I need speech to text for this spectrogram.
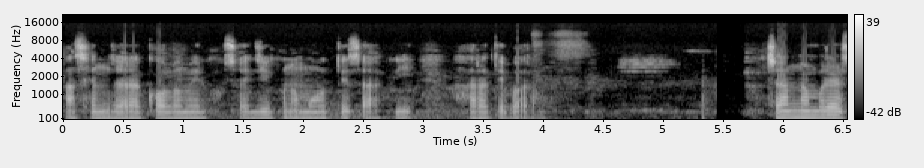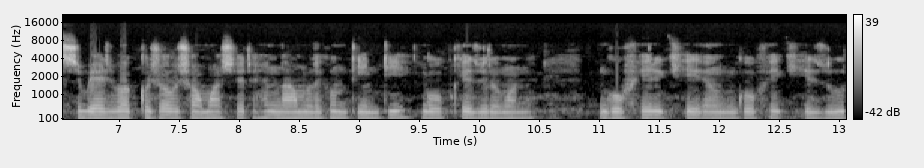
আছেন যারা কলমের খোঁচায় যে কোনো মুহূর্তে চাকরি হারাতে পারো? চার নম্বরে আসছে ব্যাস বাক্য সহ সমাসের নাম লিখুন তিনটি। গোপ খেজুর মানে গোফের খে গোফে খেজুর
